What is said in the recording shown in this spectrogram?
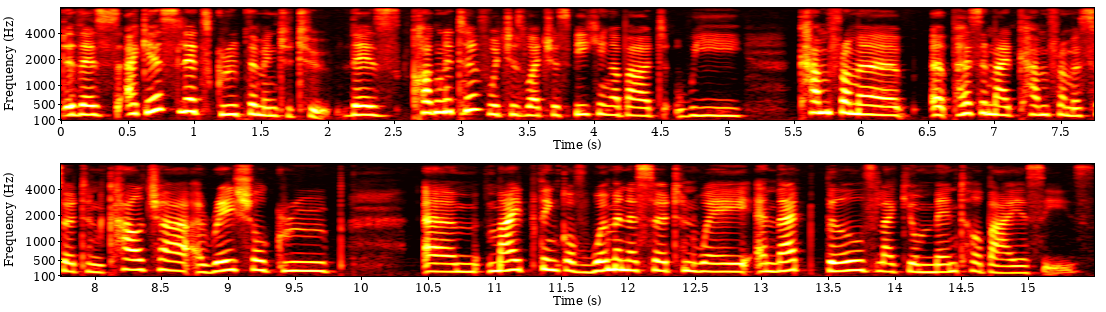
there's I guess let's group them into two. There's cognitive, which is what you're speaking about. We come from a a person might come from a certain culture, a racial group, um, might think of women a certain way, and that builds like your mental biases.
